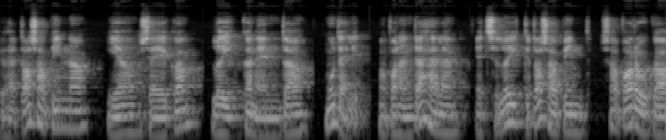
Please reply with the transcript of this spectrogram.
ühe tasapinna ja seega lõikan enda mudelit. ma panen tähele, et see lõike tasapind saab aru ka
